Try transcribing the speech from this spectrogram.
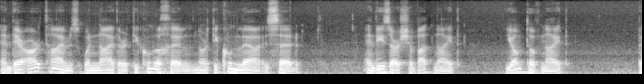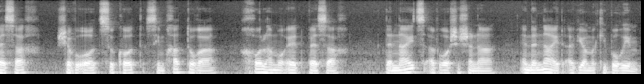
and there are times when neither Tikkun Rachel nor Tikkun Leah is said, and these are Shabbat night, Yom Tov night, Pesach, Shavuot, Sukkot, Simchat Torah, Chol HaMoed Pesach, the nights of Rosh Hashanah, and the night of Yom Kippurim.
